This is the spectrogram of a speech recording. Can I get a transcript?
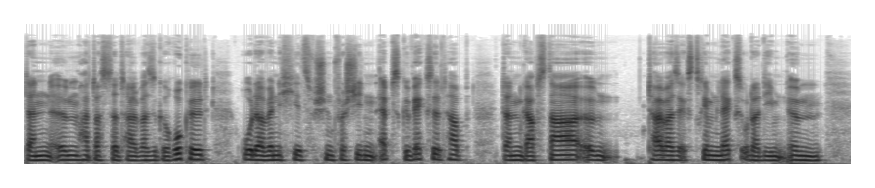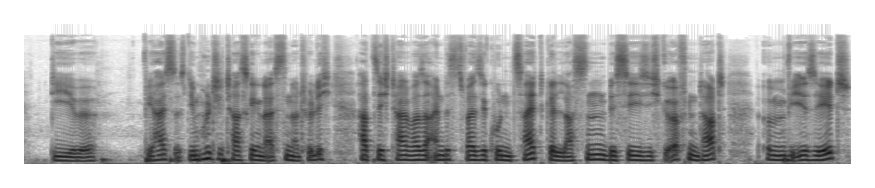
dann ähm, hat das da teilweise geruckelt. Oder wenn ich hier zwischen verschiedenen Apps gewechselt habe, dann gab es da ähm, teilweise extreme Lags oder die, ähm, die äh, wie heißt es, die Multitasking-Leiste natürlich, hat sich teilweise ein bis zwei Sekunden Zeit gelassen, bis sie sich geöffnet hat. Ähm, wie ihr seht,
